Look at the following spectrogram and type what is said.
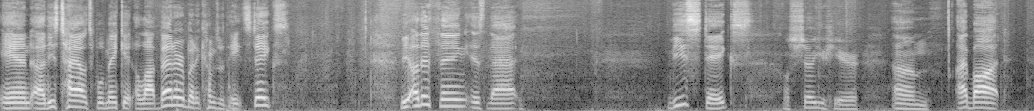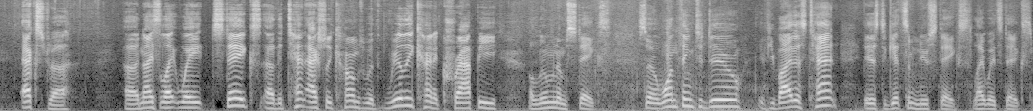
And uh, these tie outs will make it a lot better, but it comes with eight stakes. The other thing is that these stakes, I'll show you here. Um, I bought extra uh, nice lightweight stakes. Uh, the tent actually comes with really kind of crappy aluminum stakes. So one thing to do if you buy this tent is to get some new stakes, lightweight stakes.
